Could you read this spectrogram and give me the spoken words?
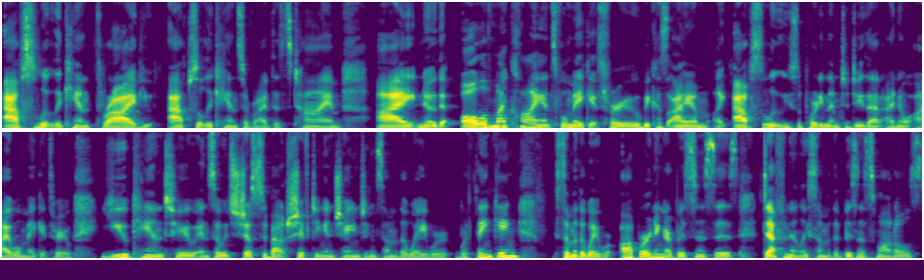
absolutely can thrive. You absolutely can survive this time. I know that all of my clients will make it through because I am like absolutely supporting them to do that. I know I will make it through. You can too. And so it's just about shifting and changing some of the way we're, we're thinking, some of the way we're operating our businesses, definitely some of the business models.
